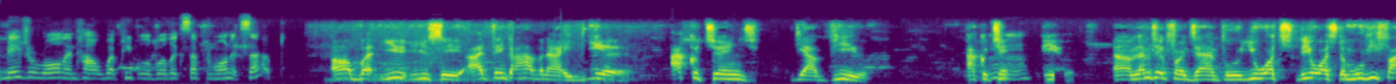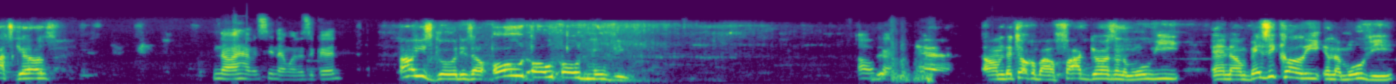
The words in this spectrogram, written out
major role in how what people will accept and won't accept. Oh, but you you see, I think I have an idea. I could change their view. I could change Mhm. view. Um, let me take for example. You watch? Do you watch the movie Fat Girls? No, I haven't seen that one. Is it good? Oh, he's good. It's an old, old, old movie. Oh, okay. Yeah. Um, they talk about fat girls in the movie, and um, basically in the movie,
